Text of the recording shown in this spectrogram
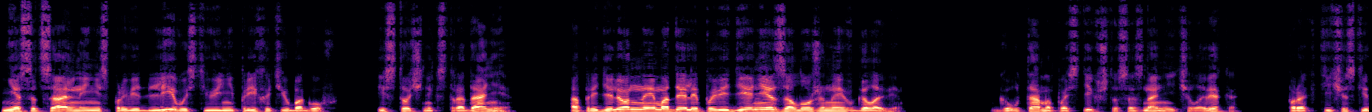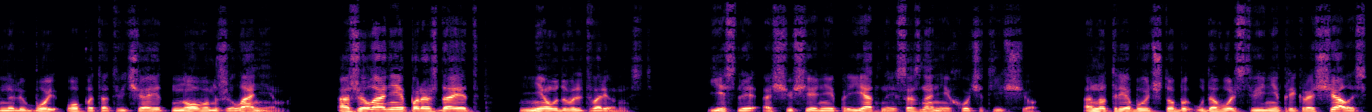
не социальной несправедливостью и не прихотью богов. Источник страдания – определенные модели поведения, заложенные в голове. Гаутама постиг, что сознание человека практически на любой опыт отвечает новым желаниям, а желание порождает неудовлетворенность. Если ощущение приятное, сознание хочет еще. Оно требует, чтобы удовольствие не прекращалось,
